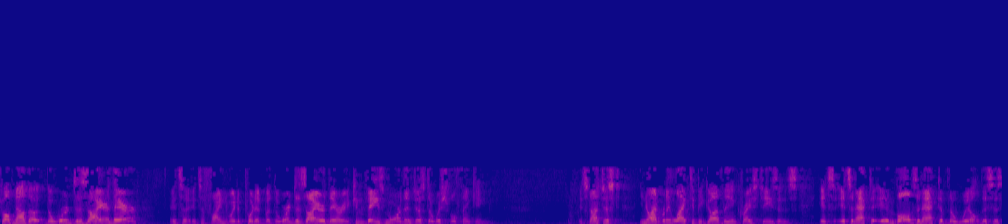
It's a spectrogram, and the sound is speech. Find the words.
12. Now, the, the word desire there, it's a, it's a fine way to put it, but the word desire there, it conveys more than just a wishful thinking. It's not just, you know, I'd really like to be godly in Christ Jesus. It's, it's an act, it involves an act of the will. This is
